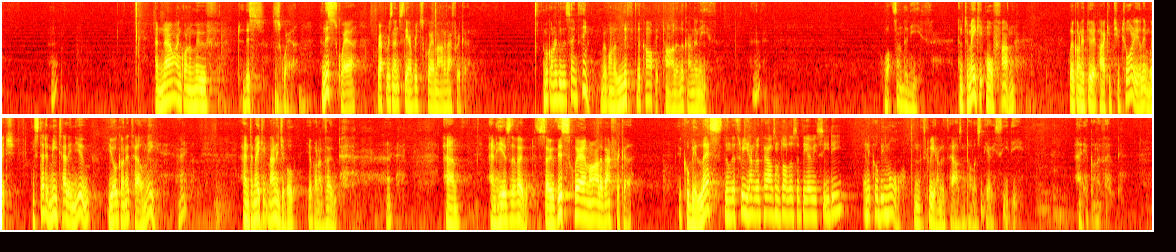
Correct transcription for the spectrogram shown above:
And now I'm going to move to this square. And this square represents the average square mile of Africa. And we're going to do the same thing. We're going to lift the carpet tile and look underneath. What's underneath? And to make it more fun, we're going to do it like a tutorial in which instead of me telling you, you're going to tell me. Right? And to make it manageable, you're going to vote. Right? Um, and here's the vote. So this square mile of Africa, it could be less than the $300,000 of the OECD, and it could be more than the $300,000 of the OECD. And you're going to vote.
